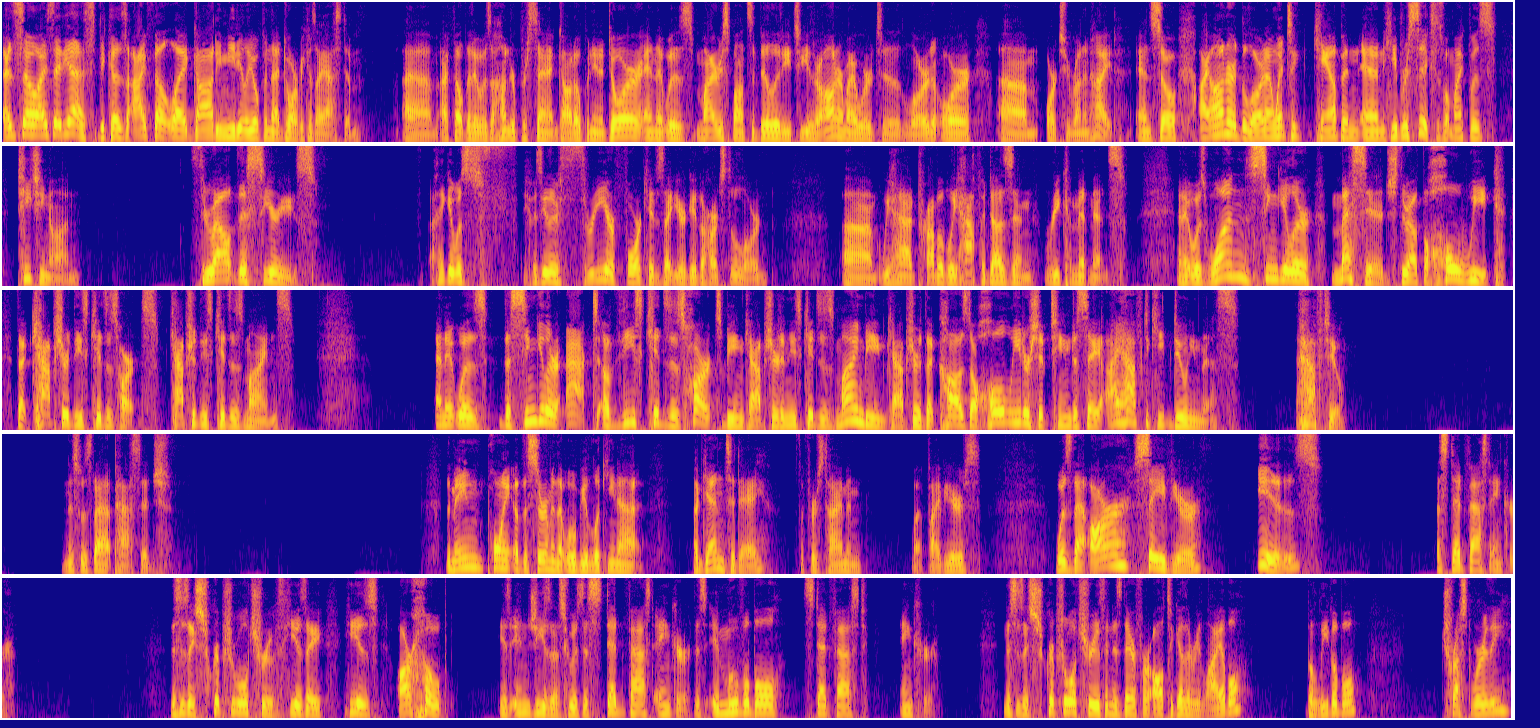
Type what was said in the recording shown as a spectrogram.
and so I said yes because I felt like God immediately opened that door because I asked him. Um, I felt that it was 100% God opening a door, and it was my responsibility to either honor my word to the Lord or um, or to run and hide. And so I honored the Lord. I went to camp, and, and Hebrews 6 is what Mike was teaching on. Throughout this series, I think it was it was either three or four kids that year gave their hearts to the Lord. Um, we had probably half a dozen recommitments and it was one singular message throughout the whole week that captured these kids' hearts, captured these kids' minds. And it was the singular act of these kids' hearts being captured and these kids' mind being captured that caused a whole leadership team to say, I have to keep doing this. I have to. And this was that passage. The main point of the sermon that we'll be looking at again today, the first time in, what, five years, was that our Savior is a steadfast anchor. This is a scriptural truth. He is a he is our hope is in Jesus, who is a steadfast anchor, this immovable, steadfast anchor. This is a scriptural truth and is therefore altogether reliable believable, trustworthy.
